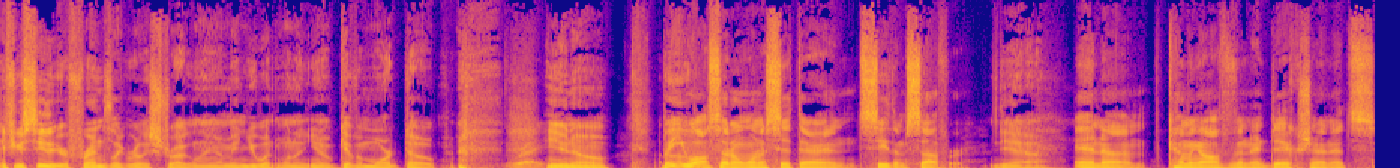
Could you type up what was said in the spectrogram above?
if you see that your friend's like really struggling, I mean, you wouldn't want to, you know, give them more dope. Right. you know, But you Um, also don't want to sit there and see them suffer. yeah, And um, coming off of an addiction, it's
